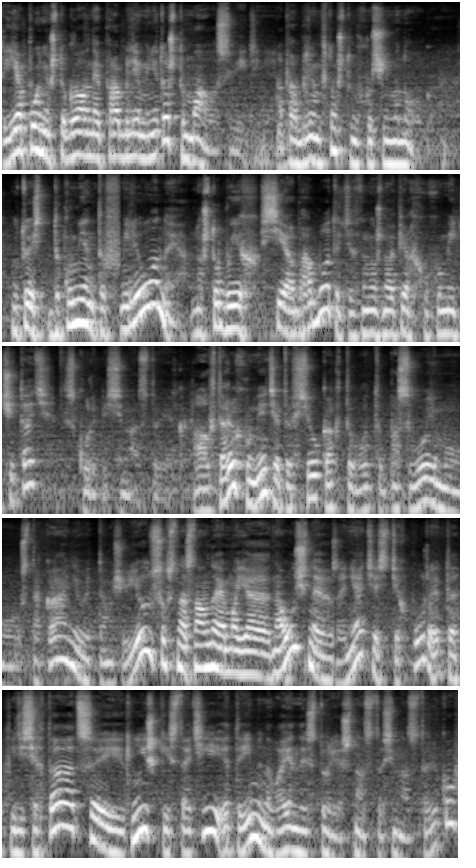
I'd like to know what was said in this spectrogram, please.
И я понял, что главная проблема не то, что мало сведений, а проблема в том, что их очень много. Ну, то есть документов миллионы, но чтобы их все обработать, это нужно, во-первых, их уметь читать, скоропись 17 века, а во-вторых, уметь это все как-то вот по-своему устаканивать там еще. И, собственно, основная моя научное занятие с тех пор это и диссертация, и книжки, и статьи, это именно военная история 16-17 веков.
